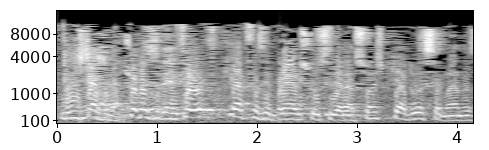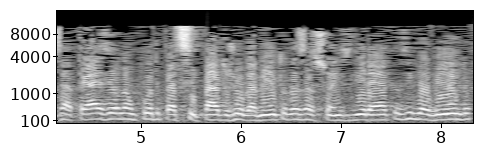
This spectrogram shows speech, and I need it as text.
Senhor presidente, eu quero fazer breves considerações, porque há duas semanas atrás eu não pude participar do julgamento das ações diretas envolvendo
